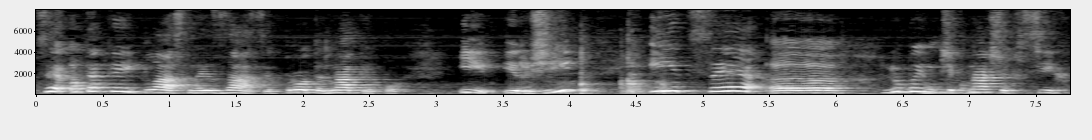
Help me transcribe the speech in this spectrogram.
це отакий класний засіб проти накипу і іржі, і це е, любимчик наших всіх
